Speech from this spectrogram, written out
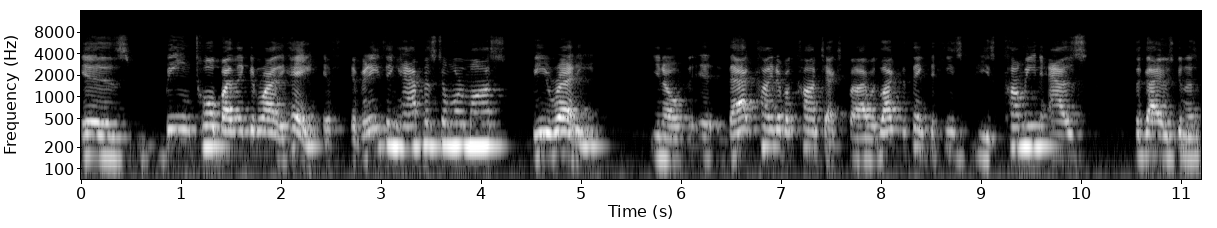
is being told by Lincoln Riley, hey, if if anything happens to Miller Moss, be ready. You know it, that kind of a context. But I would like to think that he's he's coming as the guy who's going to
